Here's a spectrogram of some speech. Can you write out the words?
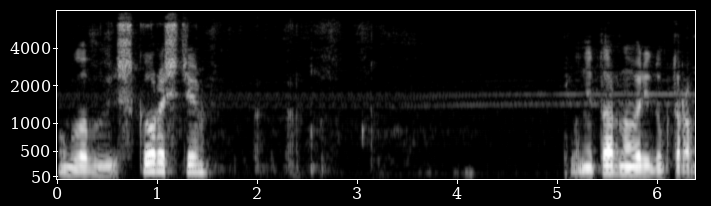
Угловые скорости планетарного редуктора.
